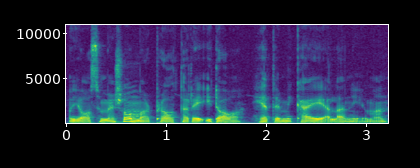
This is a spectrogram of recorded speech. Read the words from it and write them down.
och jag som är sommarpratare idag heter Mikaela Nyman.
